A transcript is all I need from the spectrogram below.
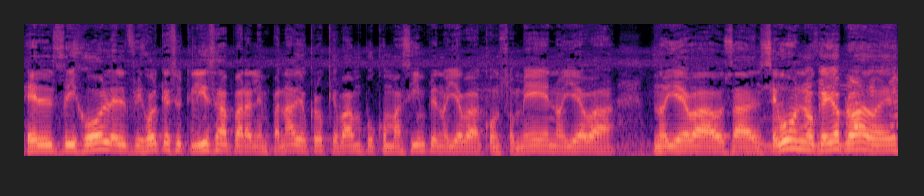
El frijol, el frijol que se utiliza para la empanada yo creo que va un poco más simple, no lleva consomé, no lleva, no lleva, o sea, según lo que yo he probado es,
